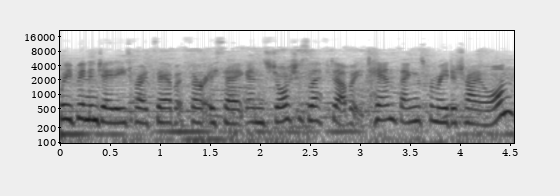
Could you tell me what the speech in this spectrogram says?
We've been in JD's for I'd say about 30 seconds. Josh has left out about 10 things for me to try on.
